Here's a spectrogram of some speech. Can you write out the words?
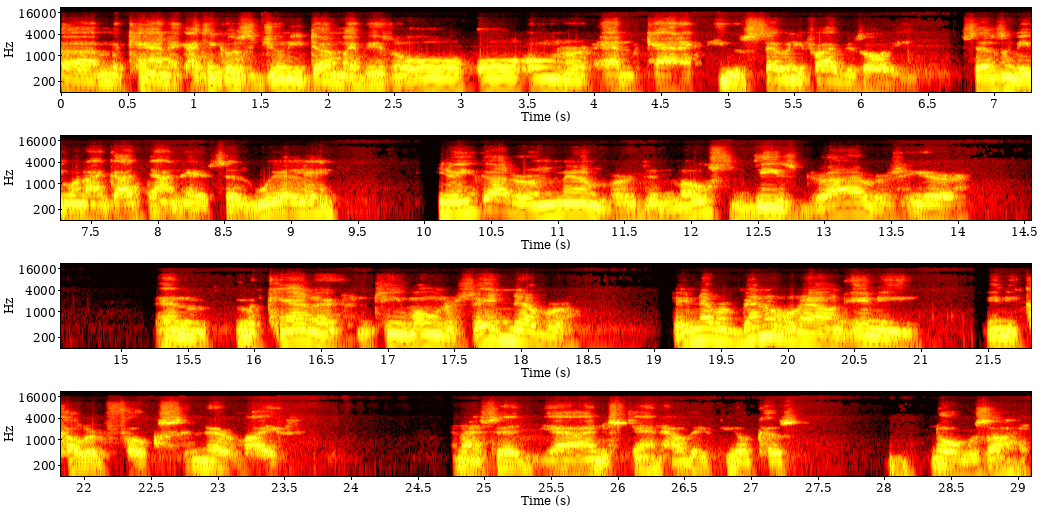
uh, mechanic. I think it was Junie Donlavey. He's an old, old owner and mechanic. He was 75 years old. He says to me when I got down there, he says, Willy, you know, you got to remember that most of these drivers here and mechanics and team owners, they never, they never been around any, any colored folks in their life. And I said, yeah, I understand how they feel because nor was I.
